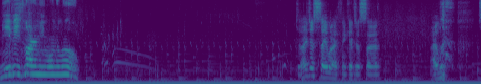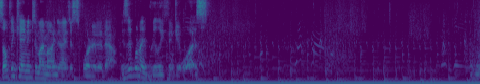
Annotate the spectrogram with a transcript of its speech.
Maybe of me want to move. Did I just say what I think I just said? I something came into my mind and I just splurted it out. Is it what I really think it was? Nah.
